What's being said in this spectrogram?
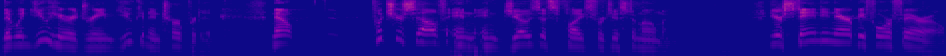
that when you hear a dream, you can interpret it. Now, put yourself in, in Joseph's place for just a moment. You're standing there before Pharaoh.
